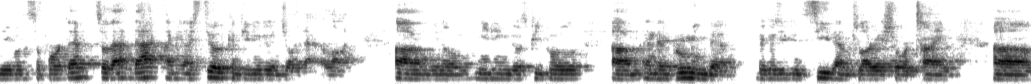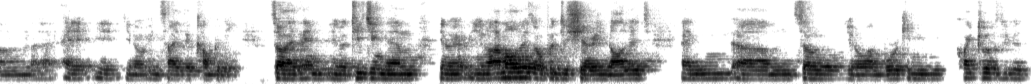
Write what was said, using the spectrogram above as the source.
be able to support them. So that that I mean, I still continue to enjoy that a lot. Um, you know, meeting those people um, and then grooming them because you can see them flourish over time. Um, uh, you know, inside the company. So I think you know, teaching them. You know, you know, I'm always open to sharing knowledge, and um, so you know, I'm working quite closely with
